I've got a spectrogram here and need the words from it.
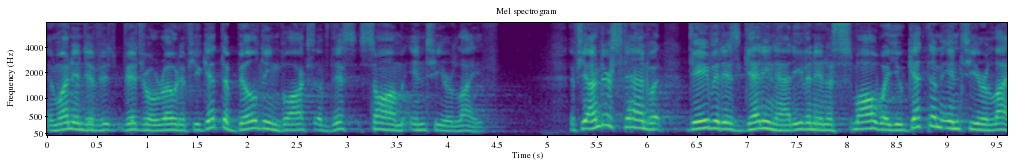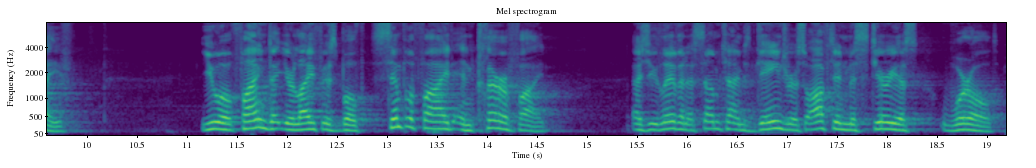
And one individual wrote If you get the building blocks of this psalm into your life, if you understand what David is getting at, even in a small way, you get them into your life, you will find that your life is both simplified and clarified as you live in a sometimes dangerous, often mysterious world.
